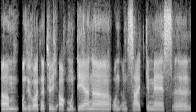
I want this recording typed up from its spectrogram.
Ähm, und wir wollten natürlich auch moderner und, und zeitgemäß äh,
